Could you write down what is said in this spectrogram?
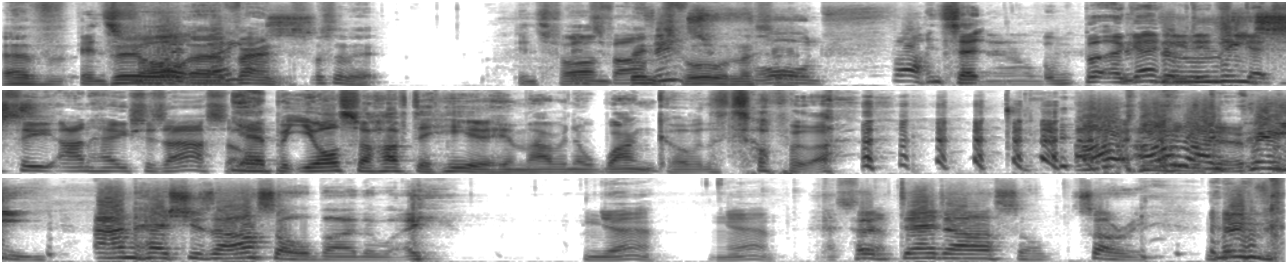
Uh, v- Vince Vil- Vaughn, uh. Vance, wasn't it? Vince Vaughn. Vaughn. Vince Vince Vaughn, that's it. Vaughn. Fucking Instead- hell. but again, The you didn't get to see Anne Heche's arsehole. Yeah, but you also have to hear him having a wank over the top of that. R- Yeah, you R.I.P. Anne Heche's arsehole, by the way. yeah, yeah. That's Her it. dead arsehole. Sorry. Move,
